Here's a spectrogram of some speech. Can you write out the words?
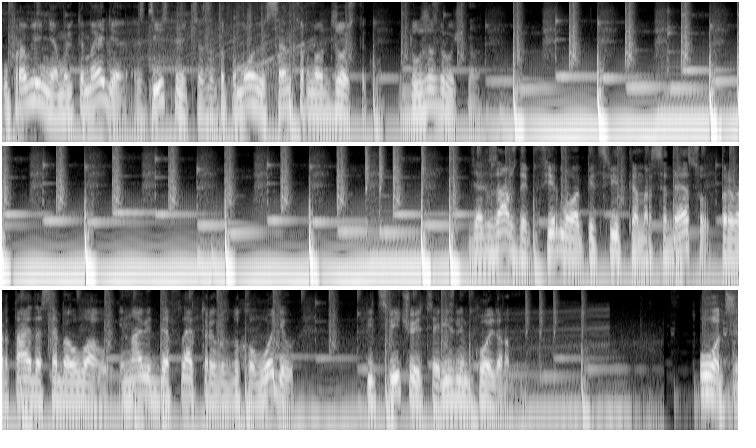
Управління мультимедіа здійснюється за допомогою сенсорного джойстику. Дуже зручно. Як завжди, фірмова підсвітка Мерседесу привертає до себе увагу, і навіть дефлектори воздуховодів підсвічуються різним кольором. Отже,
